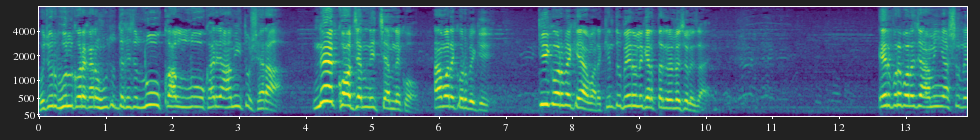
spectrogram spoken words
হুজুর ভুল করে কারণ হুজুর দেখেছে, লোক আর লোক, আরে আমি তো সেরা। নে ক, যেমনি ইচ্ছে, এমনি ক। আমারে করবে কে? কি করবে কে আমারে কিন্তু বের হলে গ্রেপ্তার করে চলে যায় এরপরে বলে যে আমি আসলে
